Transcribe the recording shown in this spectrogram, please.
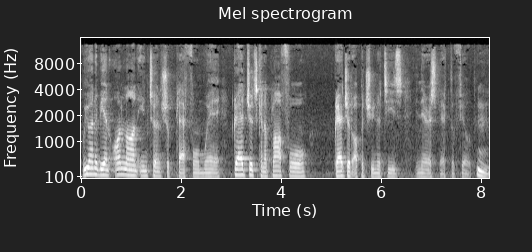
We want to be an online internship platform where graduates can apply for graduate opportunities in their respective field. Hmm.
